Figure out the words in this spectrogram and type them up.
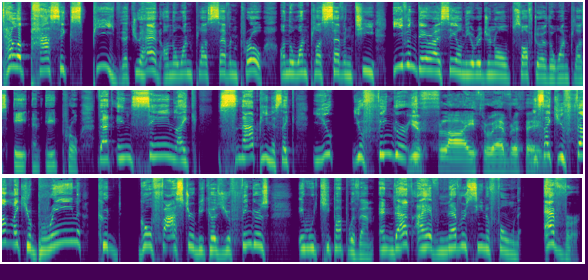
telepathic speed that you had on the OnePlus 7 Pro, on the OnePlus 7T, even dare I say on the original software of the OnePlus 8 and 8 Pro. That insane like snappiness, like you your finger You it- fly through everything. it's like you felt like your brain could go faster because your fingers it would keep up with them. And that I have never seen a phone ever,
